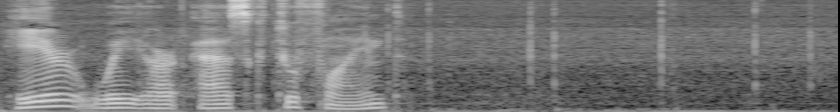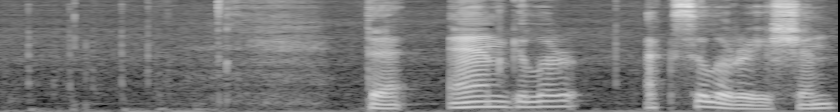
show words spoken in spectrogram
Here we are asked to find the angular acceleration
